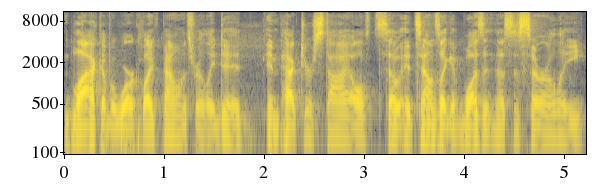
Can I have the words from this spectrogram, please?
lack of a work life balance really did impact your style. So it sounds like it wasn't necessarily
